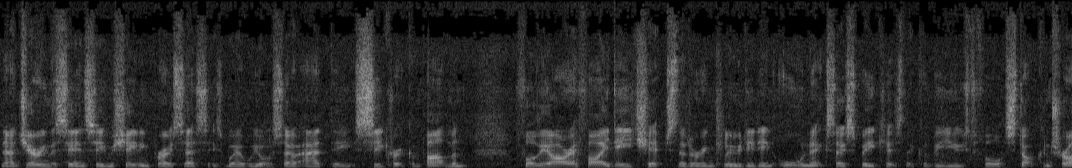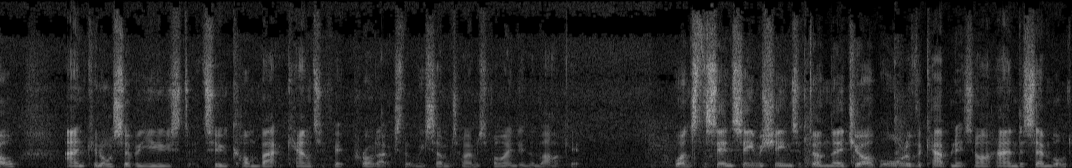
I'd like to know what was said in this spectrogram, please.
Now during the CNC machining process is where we also add the secret compartment for the RFID chips that are included in all Nexo speakers that can be used for stock control and can also be used to combat counterfeit products that we sometimes find in the market. Once the CNC machines have done their job, all of the cabinets are hand assembled.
